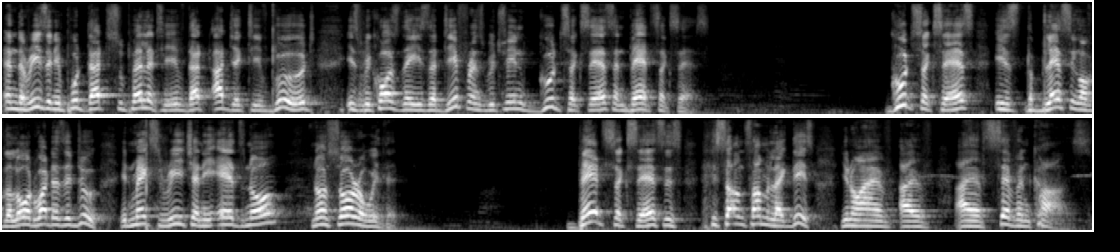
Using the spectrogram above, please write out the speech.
And the reason he put that superlative, that adjective good, is because there is a difference between good success and bad success. Good success is the blessing of the Lord. What does it do? It makes rich and he adds no, no sorrow with it. Bad success is it sounds something like this. You know, I have I have I have seven cars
